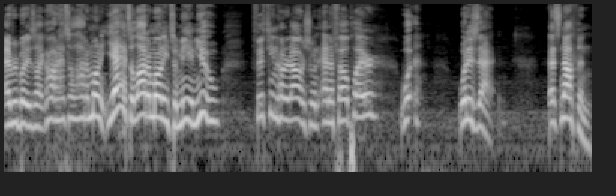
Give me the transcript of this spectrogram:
Everybody's like, oh, that's a lot of money. Yeah, it's a lot of money to me and you. Fifteen hundred dollars to an NFL player. What? What is that? That's nothing.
